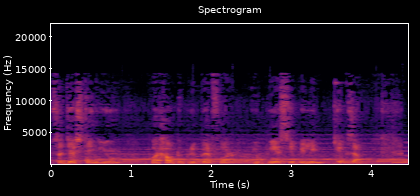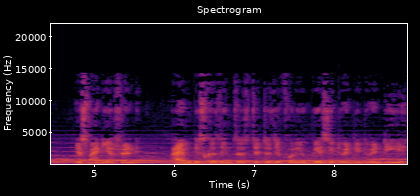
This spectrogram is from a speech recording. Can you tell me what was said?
suggesting you for how to prepare for UPSC prelim exam. Yes, my dear friend, I am discussing the strategy for UPSC 2020.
